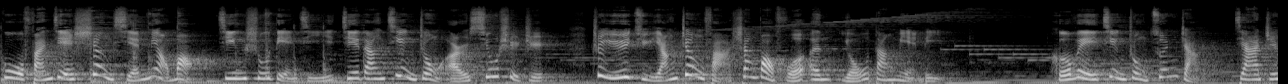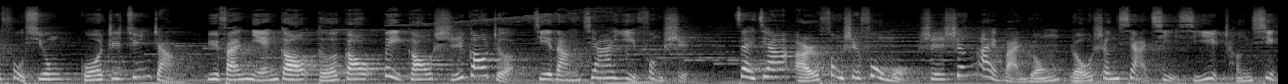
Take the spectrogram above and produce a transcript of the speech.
故凡见圣贤妙貌、经书典籍，皆当敬重而修饰之。至于举扬正法、上报佛恩，尤当勉励。何谓敬重尊长？家之父兄、国之君长，与凡年高、德高、位高、识高者，皆当加以奉事。在家而奉事父母，是深爱婉容，柔声下气，习以成性，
